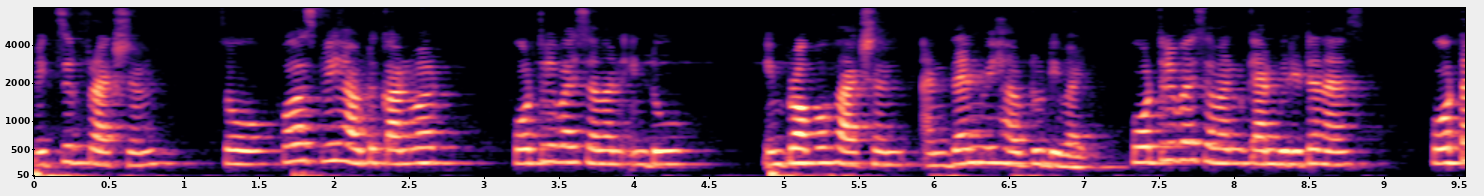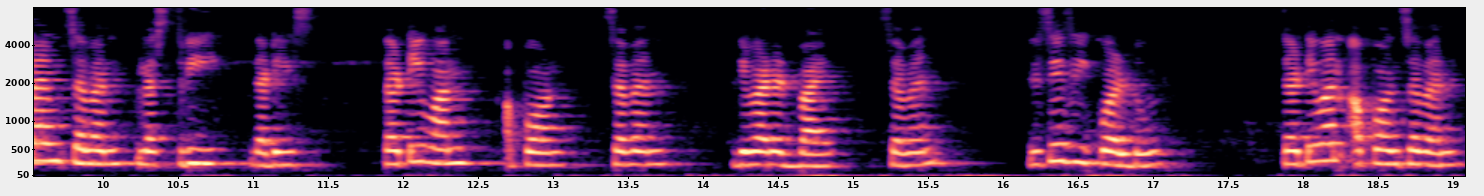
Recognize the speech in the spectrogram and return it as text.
mixed fraction. So first we have to convert 4 3 by 7 into improper fraction and then we have to divide. 4 3 by 7 can be written as 4 times 7 plus 3 that is 31 upon 7 divided by 7. This is equal to 31 upon 7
